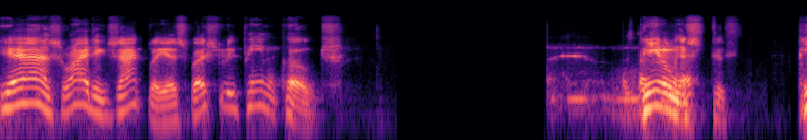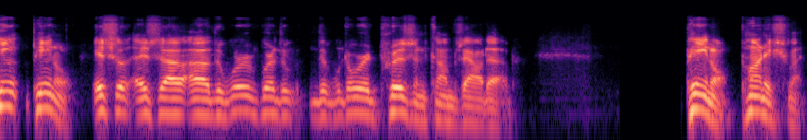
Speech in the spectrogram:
Yes, right, exactly, especially penal codes. Penal institution. Pen, penal. It's it's uh uh, the word where the, the word prison comes out of. Penal punishment.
